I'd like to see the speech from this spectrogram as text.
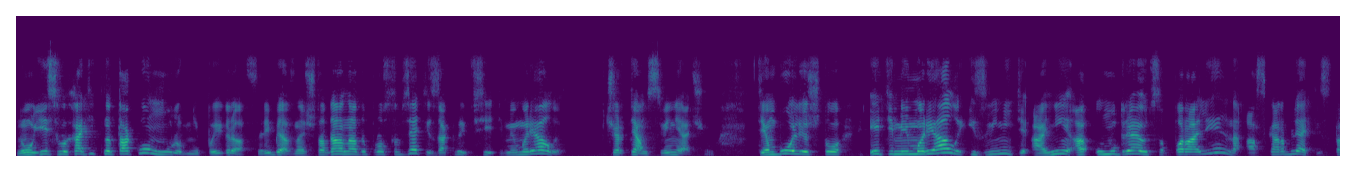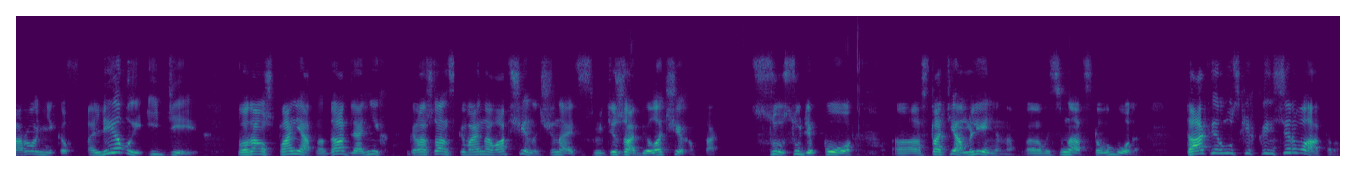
Ну, если вы хотите на таком уровне поиграться, ребят, значит, тогда надо просто взять и закрыть все эти мемориалы к чертям свинячим. Тем более, что эти мемориалы, извините, они а, умудряются параллельно оскорблять и сторонников левой идеи, потому что понятно, да, для них гражданская война вообще начинается с мятежа белочехов, так, судя по э, статьям Ленина 18 э, года, так и русских консерваторов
